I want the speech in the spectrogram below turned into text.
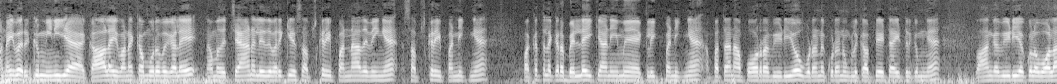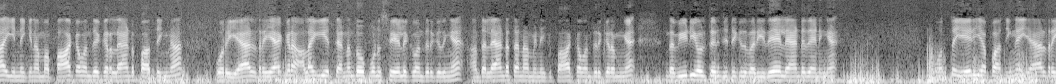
அனைவருக்கும் இனிய காலை வணக்கம் உறவுகளே. நமது சேனல் இது வரைக்கும் சப்ஸ்கிரைப் பண்ணாதவங்க. சப்ஸ்கிரைப் பண்ணிக்கங்க. பக்கத்தில் இருக்கிற பெல் ஐக்கானையுமே கிளிக் பண்ணிக்கங்க. அப்போ தான் நான் போடுற வீடியோ உடனுக்குடன் உங்களுக்கு அப்டேட் ஆகிட்டு இருக்குங்க. வாங்க வீடியோக்குள்ளே போகலாம் இன்றைக்கி நம்ம பார்க்க வந்திருக்கிற லேண்டு பார்த்தீங்கன்னா ஒரு ஏழரை ஏக்கர் அழகிய தென்னந்தோப்புன்னு சேலுக்கு வந்திருக்குதுங்க. அந்த லேண்டை தான் நம்ம இன்றைக்கி பார்க்க வந்திருக்கிறோமுங்க. இந்த வீடியோவில் தெரிஞ்சுட்டு இருக்குது வர இதே லேண்டு தானுங்க. மொத்த ஏரியா பார்த்தீங்கன்னா ஏழரை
